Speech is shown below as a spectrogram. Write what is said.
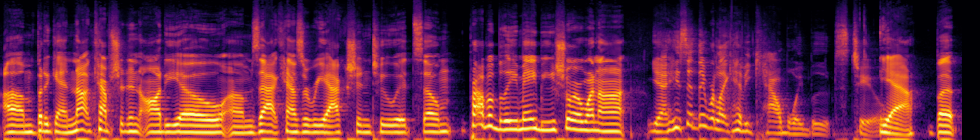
um, but again, not captured in audio. Um, Zach has a reaction to it, so probably, maybe, sure, why not? Yeah, he said they were like heavy cowboy boots too. Yeah, but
